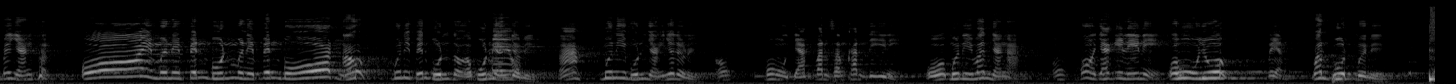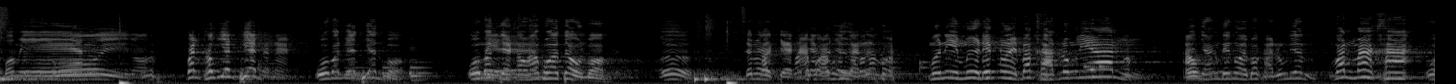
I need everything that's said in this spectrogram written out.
แม่หยังสัตว์โอ้ยมือนี่เป็นบุญมือนี่เป็นบุญเอามื้อนี้เป็นบุญต่อเอาบุญหยังเดี๋ยวนี้ฮะมื้อนี้บุญหยังเดี๋ยวนี้เอ้าบ่ฮู้จักวันสำคัญดีนี่โอ้มื้อนี้วันหยังอะเอ้าบ่ฮู้จักอีหลีนี่โอ้โหอยู่เปียงวันพุธมื้อนี้บ่แม่นโอ้ยเนาะวันเขาเยี่ยนเทียนน่ะนะโอ้วันเวียนเทียนบ่โอ้มันแจกข้าวหาพ่อเจ้าหั่นบ่ เออจะมาแจกหาความเพื่อนกันมื้อนี้มื้อเด็กน้อยบ่ขาดโรงเรียน เอาหยังเด็กน้อยบ่ขาดโรงเรียนวันมาค่ะโอ้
